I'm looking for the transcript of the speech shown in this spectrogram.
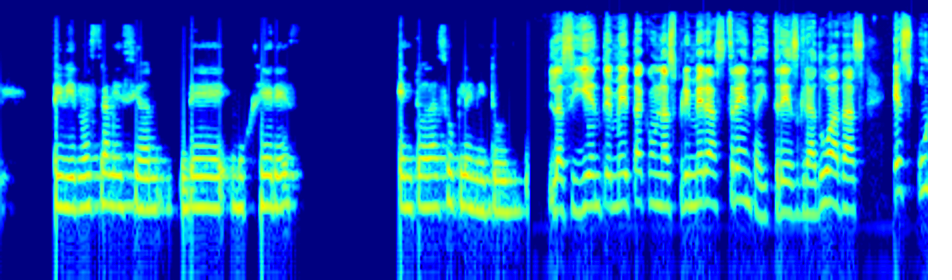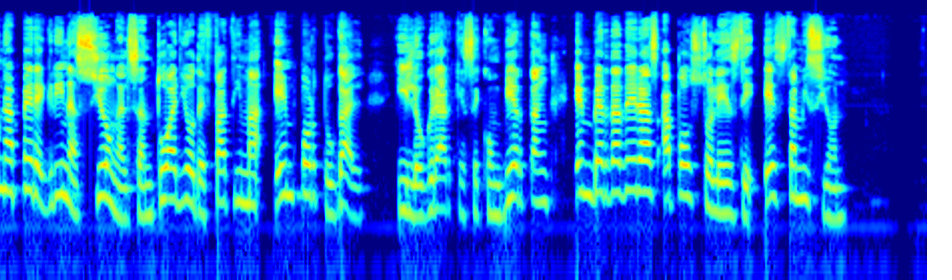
vivir nuestra misión de mujeres en toda su plenitud. La siguiente meta con las primeras 33 graduadas es una peregrinación al santuario de Fátima en Portugal y lograr que se conviertan en verdaderas apóstoles de esta misión.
